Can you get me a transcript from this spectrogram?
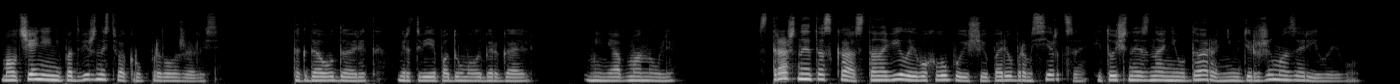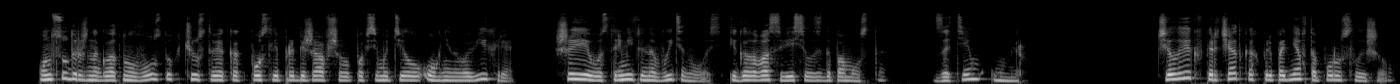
Молчание и неподвижность вокруг продолжались. «Тогда ударит», — мертвее подумал Эбергайль. «Меня обманули». Страшная тоска остановила его хлопающее по ребрам сердце, и точное знание удара неудержимо озарило его. Он судорожно глотнул воздух, чувствуя, как после пробежавшего по всему телу огненного вихря шея его стремительно вытянулась, и голова свесилась до помоста. Затем умер. Человек в перчатках, приподняв топор, услышал.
